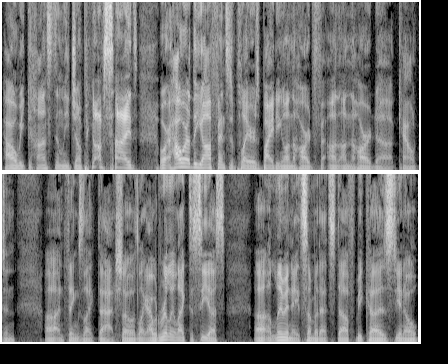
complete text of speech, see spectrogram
How are we constantly jumping off sides, or how are the offensive players biting on the hard on, on the hard uh, count and uh, and things like that? So like I would really like to see us uh, eliminate some of that stuff because you know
